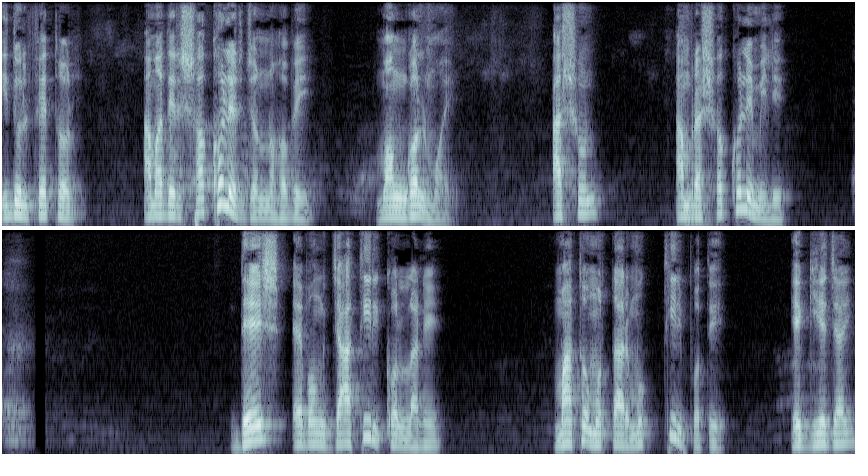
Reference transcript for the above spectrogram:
ঈদ উল ফেতর আমাদের সকলের জন্য হবে মঙ্গলময়। আসুন, আমরা সকলে মিলে দেশ এবং জাতির কল্যাণে মাতমতার মুক্তির পথে এগিয়ে যাই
